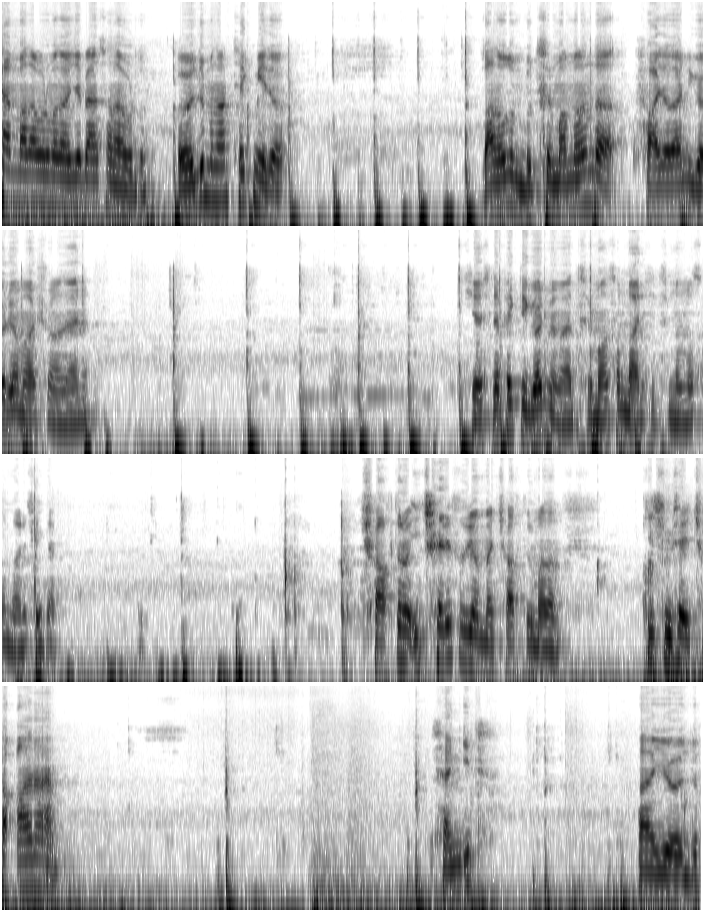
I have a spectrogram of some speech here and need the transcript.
Sen bana vurmadan önce ben sana vurdum. Öldü mü lan? Tek miydi o? Lan oğlum bu tırmanmanın da faydalarını görüyorum ha şu an yani. Hikayesinde pek de görmüyorum yani. Tırmansam da aynı şey, tırmanmasam da aynı şey de. Çaktırma, içeri sızıyorum ben çaktırmadan. Hiç kimseyi ça... Anam! Sen git. Ha iyi öldü.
